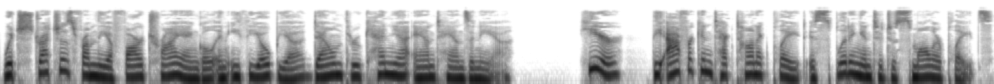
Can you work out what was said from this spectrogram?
which stretches from the Afar Triangle in Ethiopia down through Kenya and Tanzania. Here, the African tectonic plate is splitting into two smaller plates,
